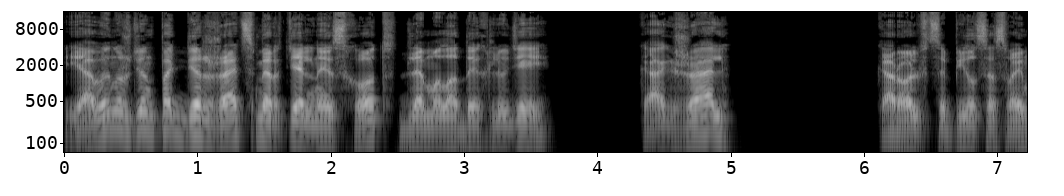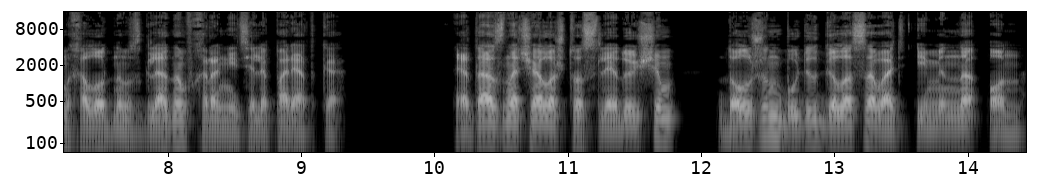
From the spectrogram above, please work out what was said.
я вынужден поддержать смертельный исход для молодых людей. Как жаль, Король вцепился своим холодным взглядом в хранителя порядка. Это означало, что следующим должен будет голосовать именно он.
